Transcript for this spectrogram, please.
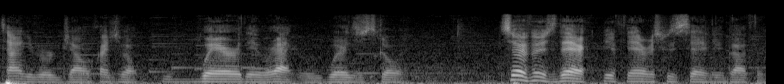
time to burden John with questions about where they were at or where this was going. So if it was there, if they ever supposed to say anything about them.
